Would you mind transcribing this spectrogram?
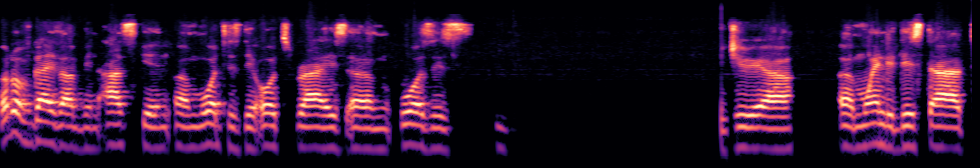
a lot of guys have been asking, um, what is the Hult Prize? Um, was this Nigeria? Um, when did this start?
